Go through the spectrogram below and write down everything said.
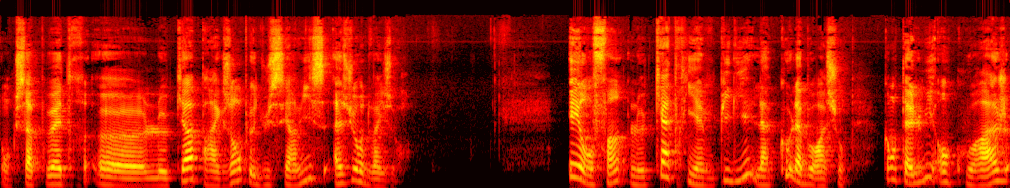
Donc ça peut être euh, le cas par exemple du service Azure Advisor. Et enfin, le quatrième pilier, la collaboration quant à lui, encourage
